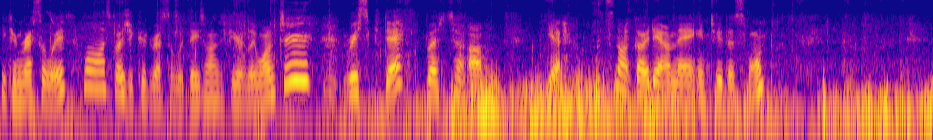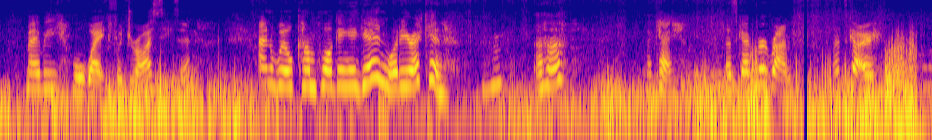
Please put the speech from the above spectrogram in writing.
you can wrestle with. Well, I suppose you could wrestle with these ones if you really want to, risk death, but uh, yeah, let's not go down there into the swamp. Maybe we'll wait for dry season and we'll come plogging again. What do you reckon? Mhm. Uh huh. Okay, let's go for a run. Let's go.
